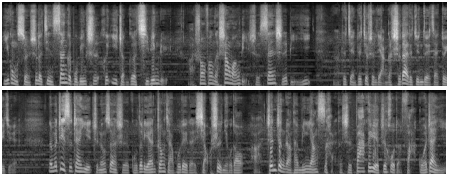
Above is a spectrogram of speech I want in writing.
一共损失了近三个步兵师和一整个骑兵旅。啊，双方的伤亡比是三十比一。啊，这简直就是两个时代的军队在对决。那么这次战役只能算是古德里安装甲部队的小试牛刀啊，真正让他名扬四海的是八个月之后的法国战役。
